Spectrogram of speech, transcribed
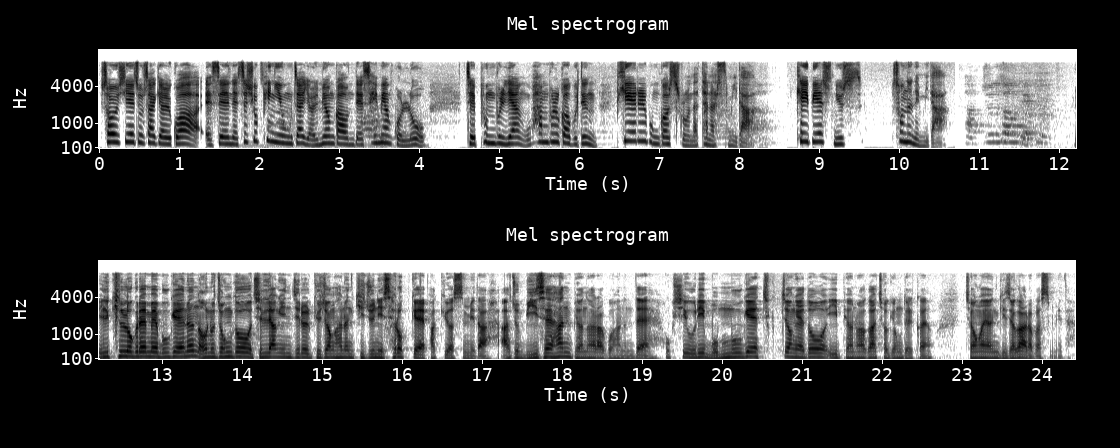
서울시의 조사 결과 SNS 쇼핑 이용자 10명 가운데 3명꼴로 제품 불량, 환불 거부 등 피해를 본 것으로 나타났습니다. KBS 뉴스 손은혜입니다. 1kg의 무게는 어느 정도 질량인지를 규정하는 기준이 새롭게 바뀌었습니다. 아주 미세한 변화라고 하는데 혹시 우리 몸무게 측정에도 이 변화가 적용될까요? 정하연 기자가 알아봤습니다.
